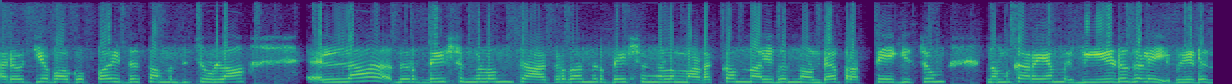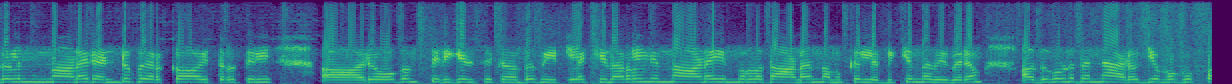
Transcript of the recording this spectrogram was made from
ആരോഗ്യ വകുപ്പ് ഇത് സംബന്ധിച്ചുള്ള എല്ലാ നിർദ്ദേശങ്ങളും ജാഗ്രതാ നിർദ്ദേശങ്ങളും അടക്കം നൽകുന്നുണ്ട്. പ്രത്യേകിച്ചും നമുക്കറിയാം വീടുകളിൽ വീടുകളിൽ നിന്നാണ് രണ്ടു പേർക്ക് ഇത്തരത്തിൽ രോഗം സ്ഥിരീകരിച്ചിരിക്കുന്നത്. വീട്ടിലെ കിണറിൽ നിന്നാണ് എന്നുള്ളതാണ് നമുക്ക് ലഭിക്കുന്ന വിവരം. അതുകൊണ്ട് തന്നെ ആരോഗ്യ വകുപ്പ്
